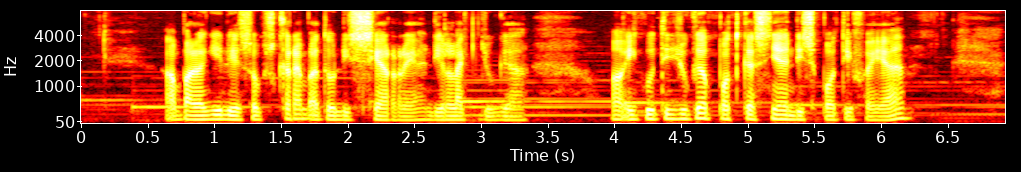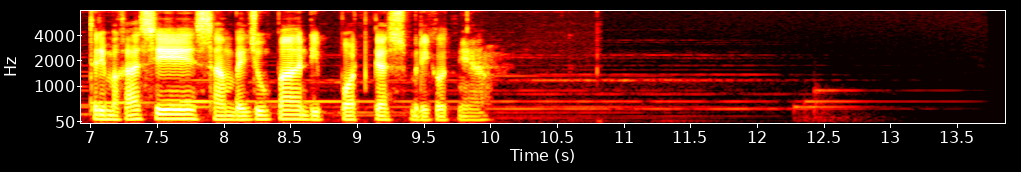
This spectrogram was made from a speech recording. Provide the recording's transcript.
apalagi di subscribe atau di share ya di like juga uh, ikuti juga podcastnya di Spotify ya terima kasih sampai jumpa di podcast berikutnya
